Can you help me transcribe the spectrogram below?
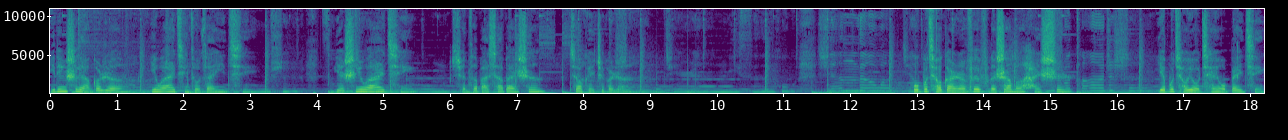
一定是两个人因为爱情走在一起，也是因为爱情选择把下半生交给这个人。我不求感人肺腑的山盟海誓，也不求有钱有背景，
